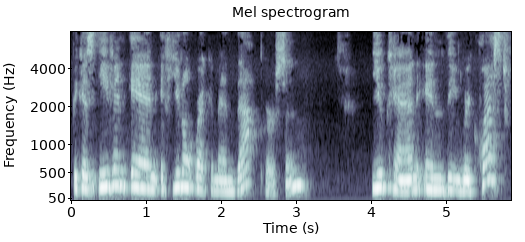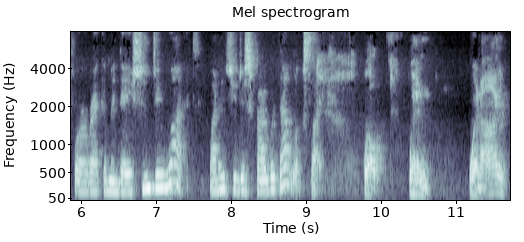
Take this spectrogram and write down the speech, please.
Because even in, if you don't recommend that person, you can, in the request for a recommendation, do what? Why don't you describe what that looks like? Well, when when I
